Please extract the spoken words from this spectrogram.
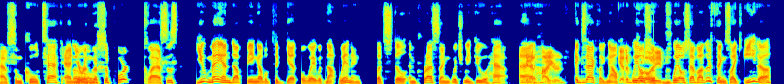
have some cool tech and you're in Oh. the support classes, you may end up being able to get away with not winning, but still impressing, which we do have. Get hired. exactly. Now, Get employed. we also we also have other things like Iida,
